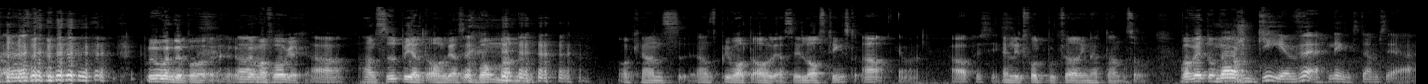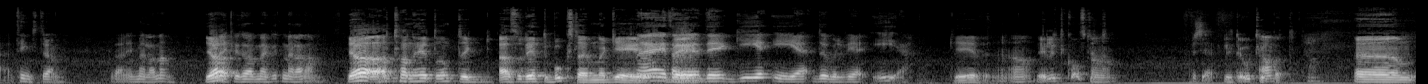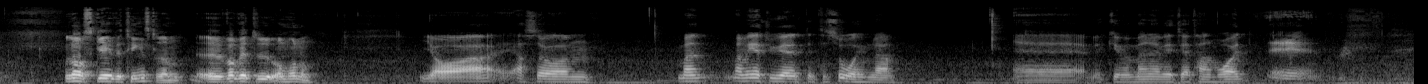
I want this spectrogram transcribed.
Beroende på Ja. vem man frågar. Ja. Hans superhjälte-alias är Bombmannen. och hans, hans privata alias är Lars Tingström. Ja, kan man. ja precis. Enligt folkbokföringen hette han så. Vad vet du om Lars GV Lindström. Tingström. Den är mellannamn. Ja. Märkligt, märkligt mellannamn. Ja, att han heter inte... Alltså det är inte bokstäverna G, Nej, utan V, det, det är G-E-W-E. G, V. Ja. Det är lite konstigt. Ja. Precis. Lite otippat. Ehm, Lars G.V. Tingström, eh, vad vet du om honom? Ja, alltså... Man, man vet ju egentligen inte så himla eh, mycket. Men jag vet ju att han var... Eh,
